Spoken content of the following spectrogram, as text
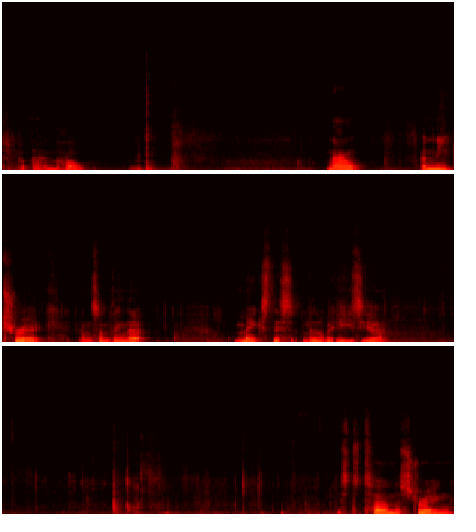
Just put that in the hole. Now, a neat trick and something that makes this a little bit easier is to turn the string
